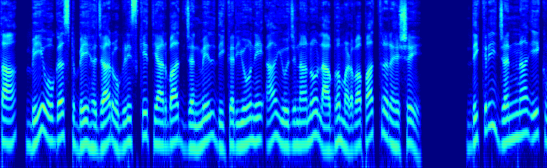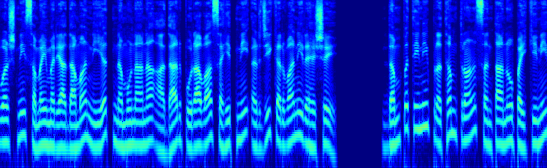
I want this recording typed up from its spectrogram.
તા, બે ઓગસ્ટ બે હજાર ઓગણીસ કે ત્યારબાદ જન્મેલ દીકરીઓને આ યોજનાનો લાભ મળવાપાત્ર રહેશે. દીકરી જન્મના એક વર્ષની સમયમર્યાદામાં નિયત નમૂનાના આધાર પુરાવા સહિતની અરજી કરવાની રહેશે. દંપતીની પ્રથમ ત્રણ સંતાનો પૈકીની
